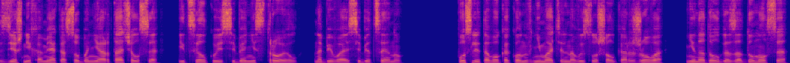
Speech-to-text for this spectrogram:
Здешний хомяк особо не артачился и целку из себя не строил, набивая себе цену. После того, как он внимательно выслушал Коржова, ненадолго задумался,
